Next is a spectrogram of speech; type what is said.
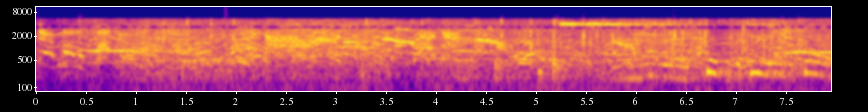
that motherfucker! Chris McGee on the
